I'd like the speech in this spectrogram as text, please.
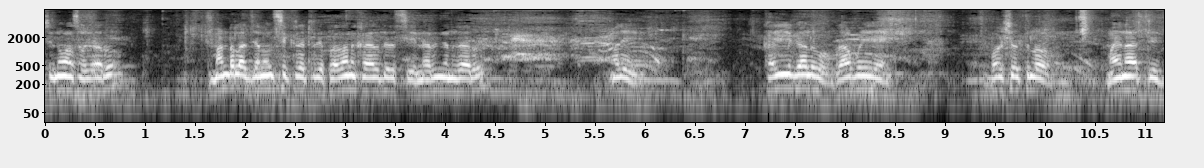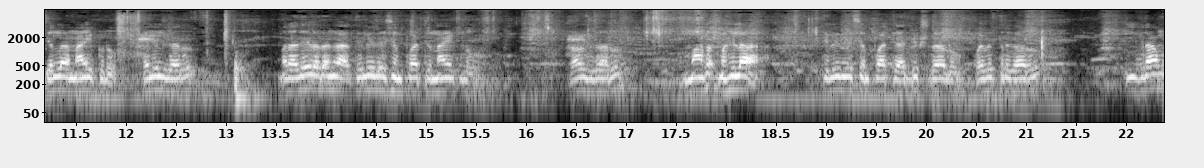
శ్రీనివాసులు గారు మండల జనరల్ సెక్రటరీ ప్రధాన కార్యదర్శి నిరంజన్ గారు మరి ఖలీల్ గారు రాబోయే భవిష్యత్తులో మైనార్టీ జిల్లా నాయకుడు ఖలీల్ గారు మరి అదేవిధంగా తెలుగుదేశం పార్టీ నాయకులు రాజు గారు మహిళా తెలుగుదేశం పార్టీ అధ్యక్షురాలు పవిత్ర గారు ఈ గ్రామ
